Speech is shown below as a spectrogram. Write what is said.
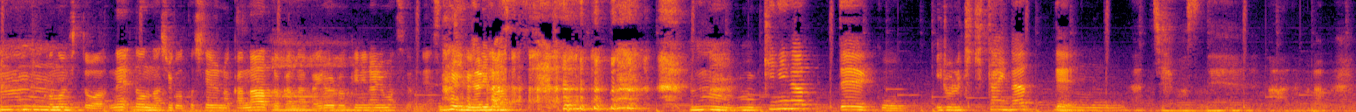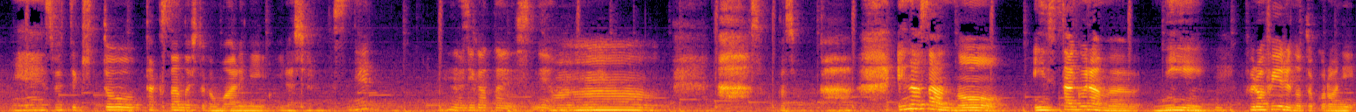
う んこの人はねどんな仕事してるのかなとかなんかいろいろ気になりますよね気になります。うん、もう気になって、こう、いろいろ聞きたいなってうんなっちゃいますね。あだから、ねそうやってきっとたくさんの人が周りにいらっしゃるんですね。ありがたいですねうーん。はあ、そっかそっか。えなさんのインスタグラムに、プロフィールのところに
